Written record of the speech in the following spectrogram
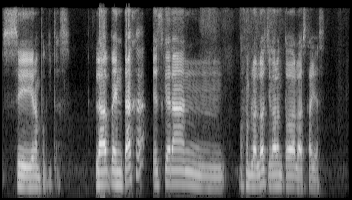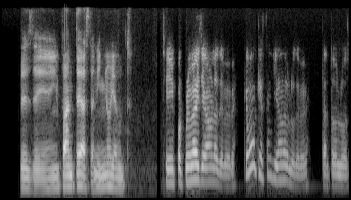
Sí, eran poquitas. La ventaja es que eran, por ejemplo, a los llegaron todas las tallas. Desde infante hasta niño y adulto. Sí, por primera vez llegaron las de bebé. Qué bueno que están llegando los de bebé. Tanto los,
